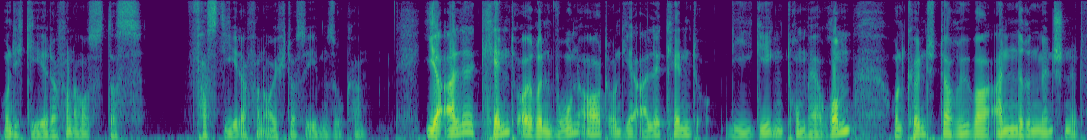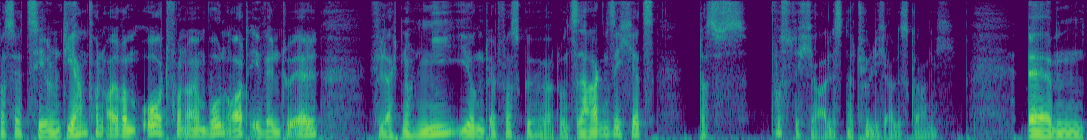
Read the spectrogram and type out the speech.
Und ich gehe davon aus, dass fast jeder von euch das ebenso kann. Ihr alle kennt euren Wohnort und ihr alle kennt die Gegend drumherum und könnt darüber anderen Menschen etwas erzählen. Und die haben von eurem Ort, von eurem Wohnort eventuell vielleicht noch nie irgendetwas gehört und sagen sich jetzt, das wusste ich ja alles natürlich alles gar nicht. Ähm,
